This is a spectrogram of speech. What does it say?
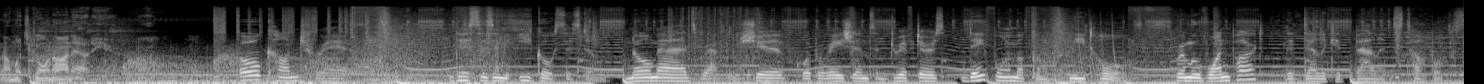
Not much going on out here, huh? Au contraire. This is an ecosystem. Nomads, Raffen Shiv, corporations, and drifters, they form a complete whole. Remove one part, the delicate balance topples.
